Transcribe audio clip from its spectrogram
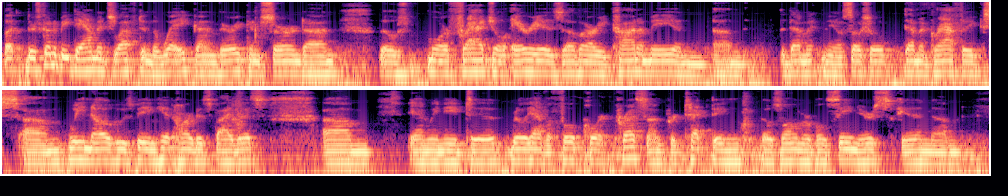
but there's going to be damage left in the wake. I'm very concerned on those more fragile areas of our economy and um, the demo, you know social demographics. Um, we know who's being hit hardest by this. Um, and we need to really have a full court press on protecting those vulnerable seniors in um,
